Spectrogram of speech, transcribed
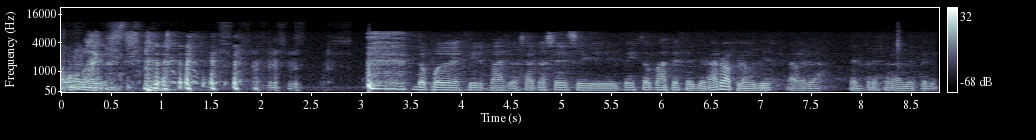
Aún no lo he visto. no puedo decir más. O sea, no sé si me hizo más veces llorar o aplaudir, la verdad, en tres horas de peli.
